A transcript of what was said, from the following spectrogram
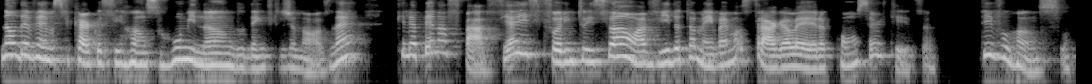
Não devemos ficar com esse ranço ruminando dentro de nós, né? Que ele apenas passe. E aí, se for intuição, a vida também vai mostrar, galera, com certeza. Viva o ranço!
